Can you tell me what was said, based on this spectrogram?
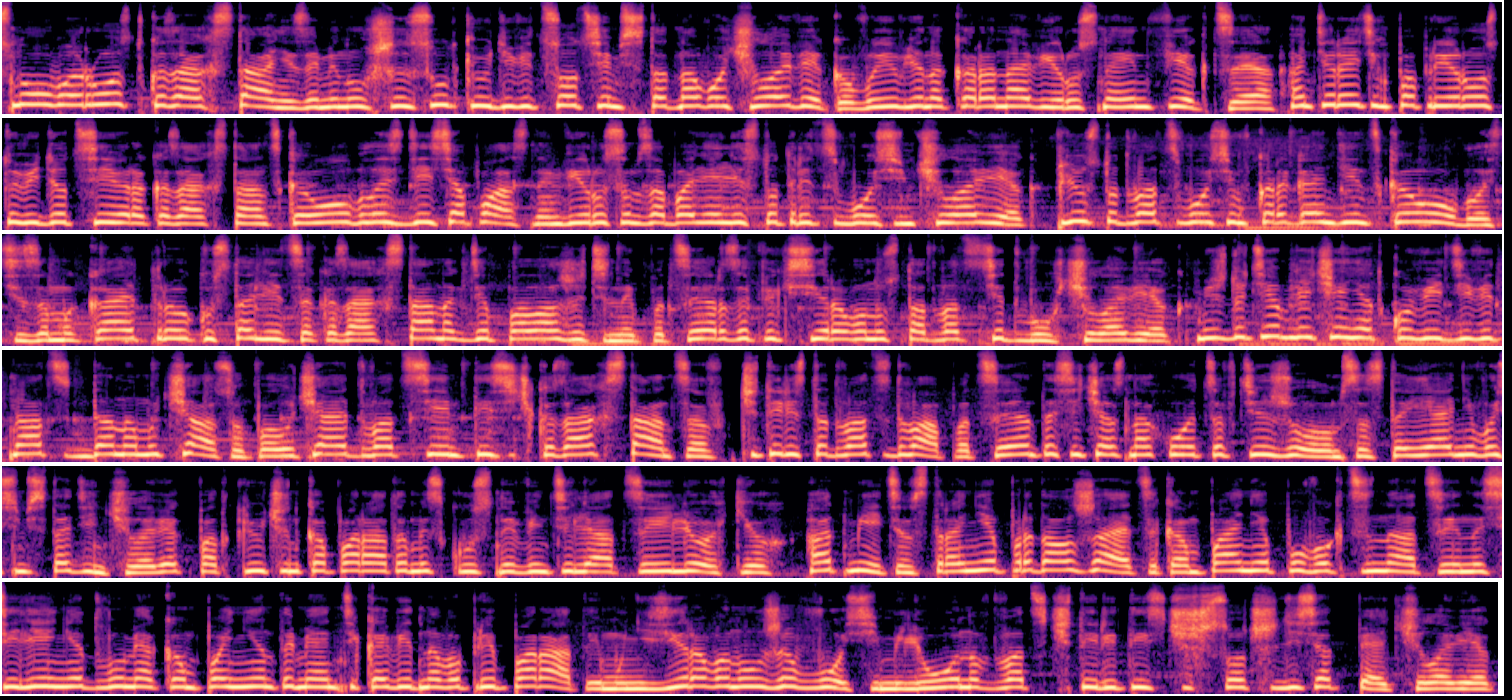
Снова рост в Казахстане. За минувшие сутки у 971 человека выявлена коронавирусная инфекция. Антирейтинг по приросту ведет Северо-Казахстанская область. Здесь опасным вирусом заболели 138 человек. Плюс 128 в Карагандинской области. Замыкает тройку столица Казахстана, где положительный ПЦР зафиксирован у 122 человек. Между тем, лечение от COVID-19 к данному часу получает 27 тысяч казахстанцев. 422 пациента сейчас находятся в тяжелом состоянии 81 человек подключен к аппаратам искусственной вентиляции легких. Отметим, в стране продолжается кампания по вакцинации населения двумя компонентами антиковидного препарата. Иммунизировано уже 8 миллионов 24 тысячи 665 человек.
